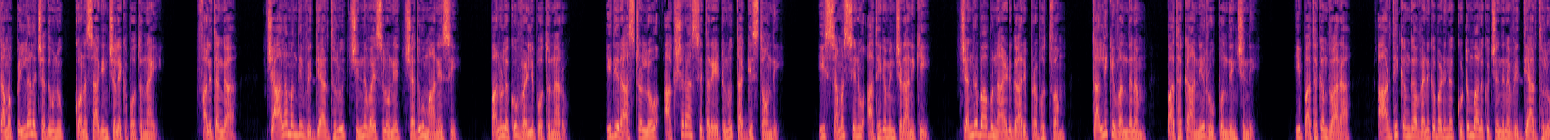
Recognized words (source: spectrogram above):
తమ పిల్లల చదువును కొనసాగించలేకపోతున్నాయి. ఫలితంగా చాలామంది విద్యార్థులు చిన్న వయసులోనే చదువు మానేసి పనులకు వెళ్ళిపోతున్నారు ఇది రాష్ట్రంలో అక్షరాస్యత రేటును తగ్గిస్తోంది. ఈ సమస్యను అధిగమించడానికి చంద్రబాబు నాయుడు గారి ప్రభుత్వం తల్లికి వందనం పథకాన్ని రూపొందించింది. ఈ పథకం ద్వారా ఆర్థికంగా వెనుకబడిన కుటుంబాలకు చెందిన విద్యార్థులు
